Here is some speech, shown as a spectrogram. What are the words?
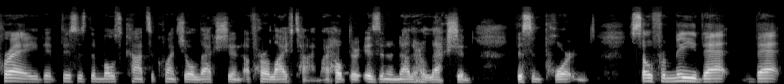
pray that this is the most consequential election of her lifetime. I hope there isn't another election this important. So for me, that that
